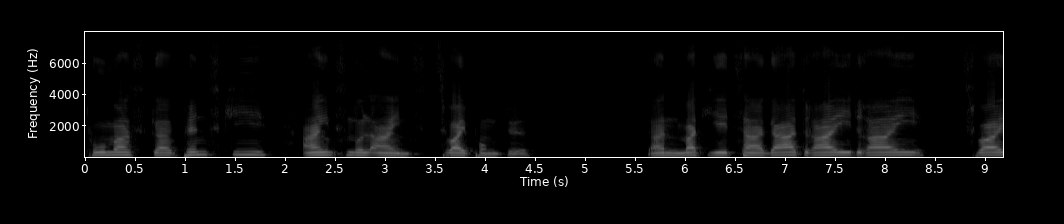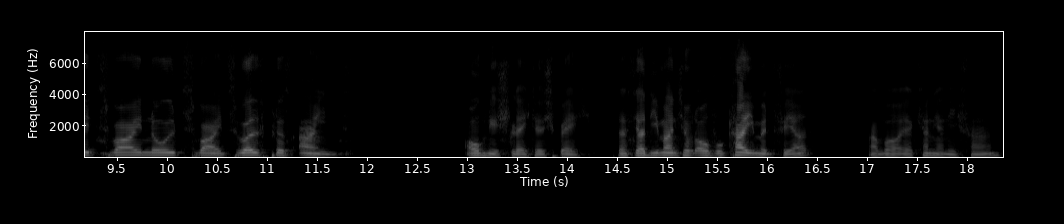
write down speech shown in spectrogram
Thomas Gapinski 101, 2 Punkte. Dann Mathieu Zaga 332202, 12 plus 1. Auch nicht schlecht, der Specht. Das ist ja die Mannschaft auch, wo Kai mitfährt. Aber er kann ja nicht fahren.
